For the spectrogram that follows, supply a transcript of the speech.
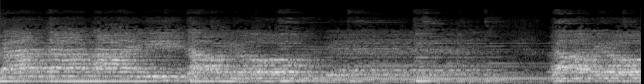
爱你到永远，到永。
